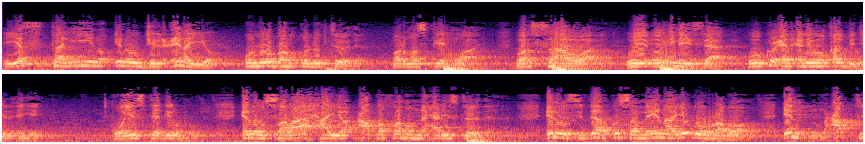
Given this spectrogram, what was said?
yastaliinu inuu jilcinayo quluubahum quluubtooda. War maskiin waay war saa waay way oynaysaa wuu ku celceliy wuu qalbi jilciyey. Wayastadiru inuu salaaxayo cadafahum naxariistooda inuu sidaar ku samaynaayo uu rabo in cadti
